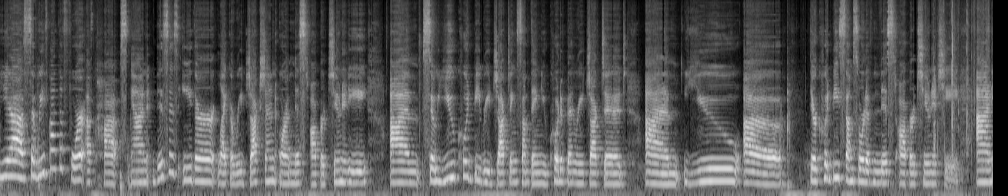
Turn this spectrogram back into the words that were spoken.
Yeah, so we've got the Four of Cups, and this is either like a rejection or a missed opportunity. Um, so you could be rejecting something. You could have been rejected. Um, you, uh, there could be some sort of missed opportunity and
